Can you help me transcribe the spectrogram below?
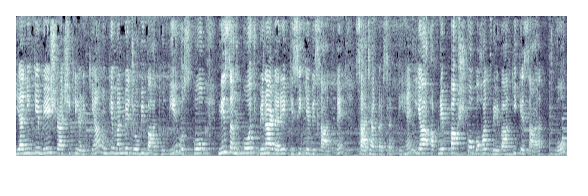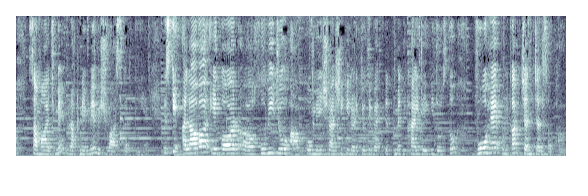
यानी कि मेष राशि की लड़कियाँ, उनके मन में जो भी बात होती है, उसको निसंकोच, बिना डरे किसी के भी साथ में साझा कर सकती हैं या अपने पक्ष को बहुत बेबाकी के साथ वो समाज में रखने में विश्वास करती हैं। इसके अलावा एक और खूबी जो आपको मेष राशि की लड़कियों के व्यक्तित्व में दिखाई देगी दोस्तों, वो है उनका चंचल स्वभाव।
